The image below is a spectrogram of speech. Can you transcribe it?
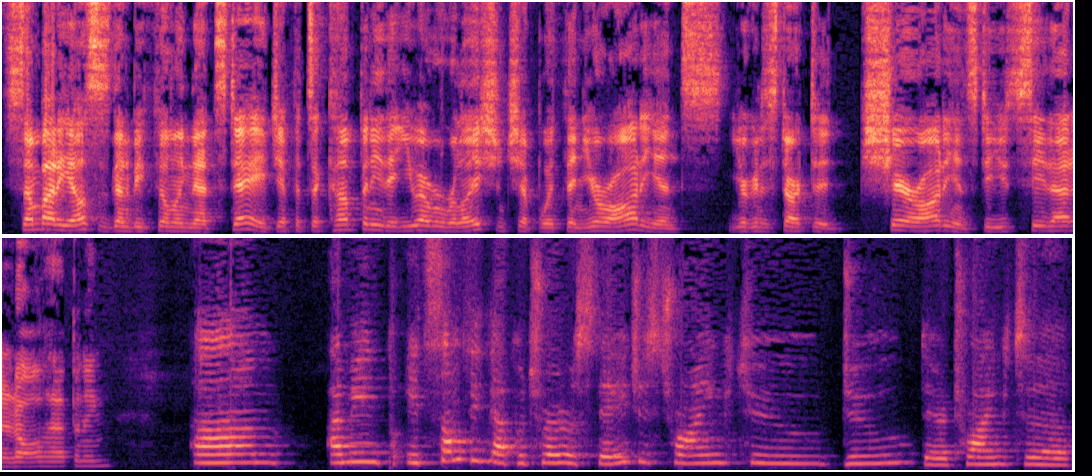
somebody else is going to be filling that stage. If it's a company that you have a relationship with, then your audience, you're going to start to share audience. Do you see that at all happening? Um, I mean, it's something that Potrero Stage is trying to do. They're trying to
